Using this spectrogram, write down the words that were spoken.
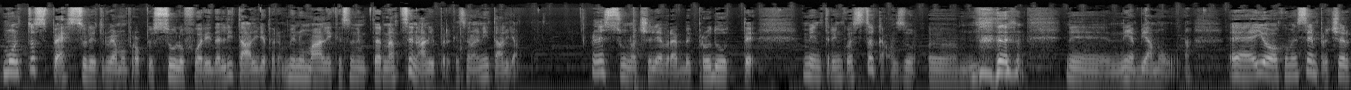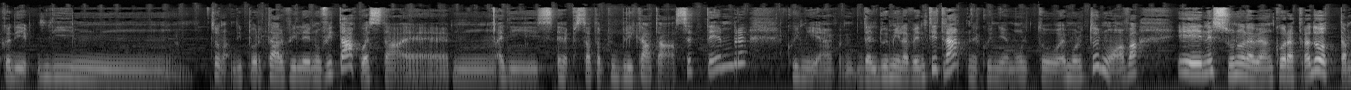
Molto spesso le troviamo proprio solo fuori dall'Italia, per meno male che sono internazionali perché sennò in Italia nessuno ce le avrebbe prodotte, mentre in questo caso eh, ne, ne, abbiamo una. Eh, io come sempre cerco di, di, insomma, di, portarvi le novità, questa è, è, di, è, stata pubblicata a settembre, quindi è del 2023, e quindi è molto, è molto nuova e nessuno l'aveva ancora tradotta,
